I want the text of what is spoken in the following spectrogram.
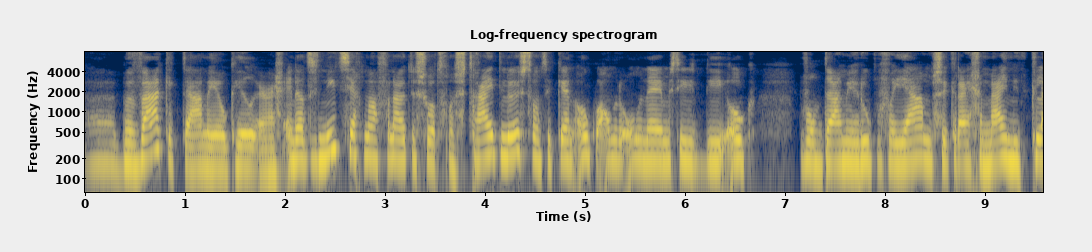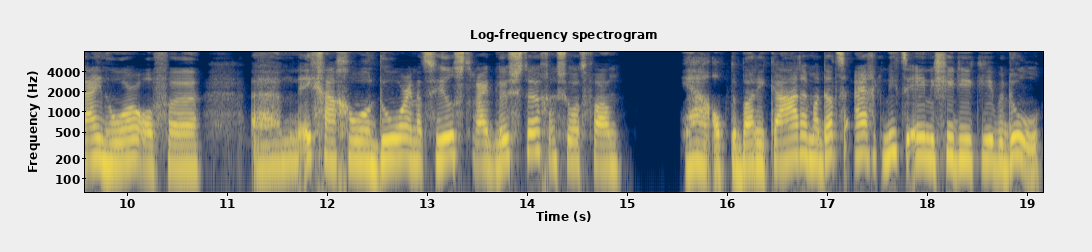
uh, bewaak ik daarmee ook heel erg. En dat is niet zeg maar vanuit een soort van strijdlust, want ik ken ook wel andere ondernemers die, die ook bijvoorbeeld daarmee roepen van ja, maar ze krijgen mij niet klein hoor, of uh, um, ik ga gewoon door en dat is heel strijdlustig, een soort van ja, op de barricade. Maar dat is eigenlijk niet de energie die ik hier bedoel.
